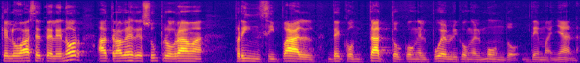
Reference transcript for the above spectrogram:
que lo hace Telenor a través de su programa principal de contacto con el pueblo y con el mundo de mañana.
